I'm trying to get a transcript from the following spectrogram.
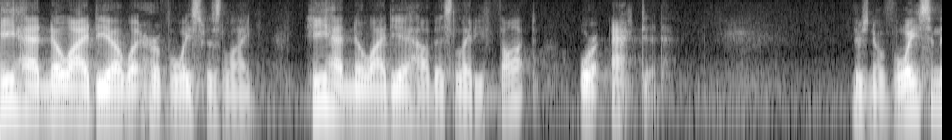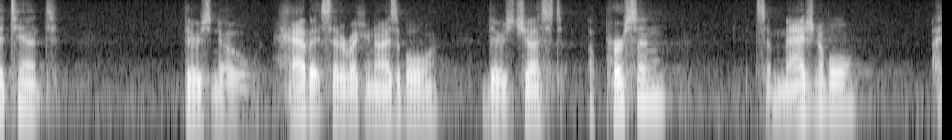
He had no idea what her voice was like. He had no idea how this lady thought or acted. There's no voice in the tent. There's no habits that are recognizable. There's just a person. It's imaginable. I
